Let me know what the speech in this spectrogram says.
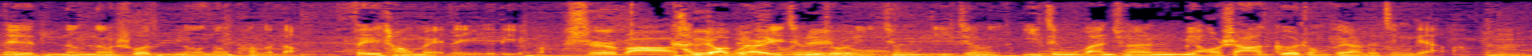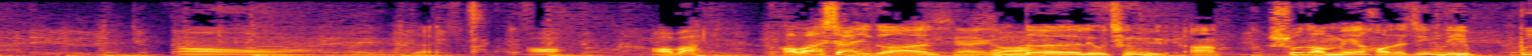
那个能能说能能碰得到，非常美的一个地方，是吧？看照片已经就已经已经已经完全秒杀各种各样的景点了，嗯。哦，对，好，好吧，好吧，下一个，下一个，我们的柳晴雨啊，说到美好的经历，不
